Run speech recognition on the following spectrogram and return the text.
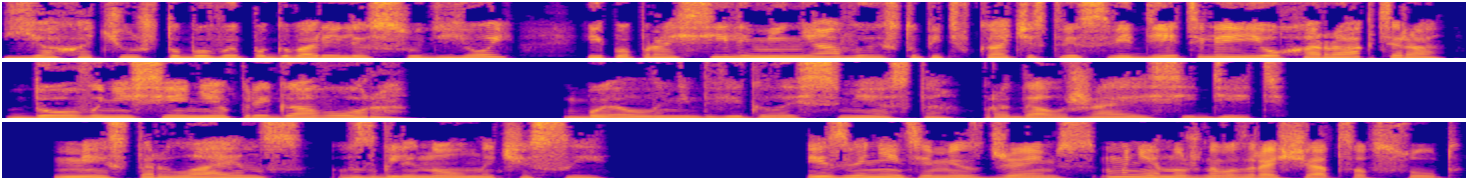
Я хочу, чтобы вы поговорили с судьей и попросили меня выступить в качестве свидетеля ее характера до вынесения приговора». Белла не двигалась с места, продолжая сидеть. Мистер Лайонс взглянул на часы. «Извините, мисс Джеймс, мне нужно возвращаться в суд.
